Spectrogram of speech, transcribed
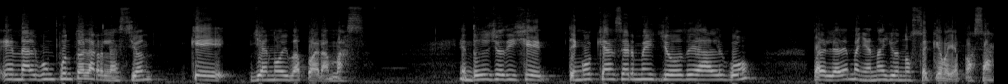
en algún punto de la relación que ya no iba para más. Entonces yo dije, tengo que hacerme yo de algo para el día de mañana yo no sé qué vaya a pasar.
